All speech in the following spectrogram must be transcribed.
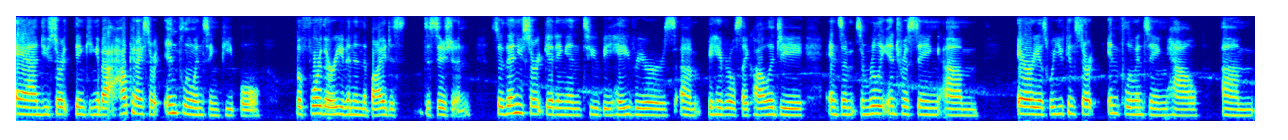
and you start thinking about how can i start influencing people before they're even in the buy decision. So then you start getting into behaviors um, behavioral psychology and some some really interesting um, areas where you can start influencing how um,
